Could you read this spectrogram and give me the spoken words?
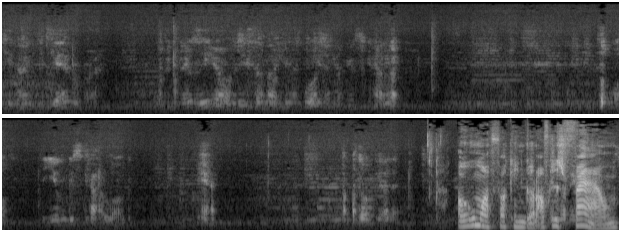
Do you know the game, right? Is he the or youngest is he catalogue? not What's the youngest catalogue? The what? The youngest catalogue? Oh my fucking god, I've just found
